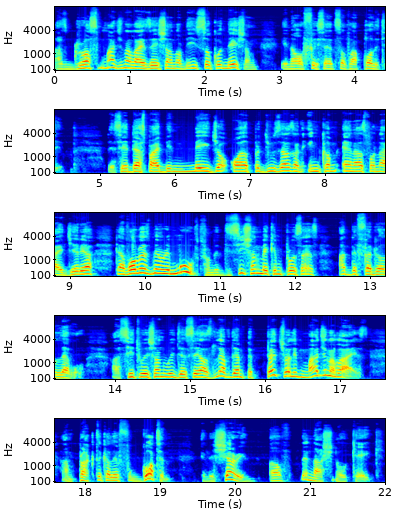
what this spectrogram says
as gross marginalization of the Isoko Nation in all facets of our polity. They say despite being major oil producers and income earners for Nigeria, they have always been removed from the decision-making process at the federal level, a situation which they say has left them perpetually marginalized and practically forgotten in the sharing of the national cake.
